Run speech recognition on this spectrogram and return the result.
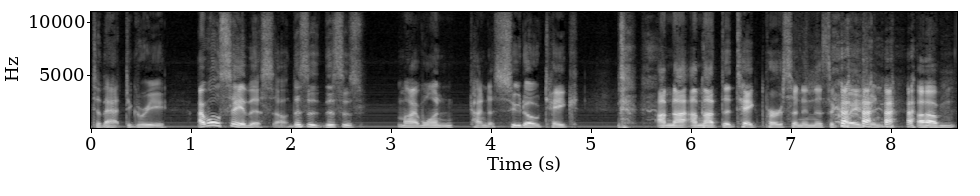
to that degree. I will say this though. This is this is my one kind of pseudo take. I'm not I'm not the take person in this equation. um,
